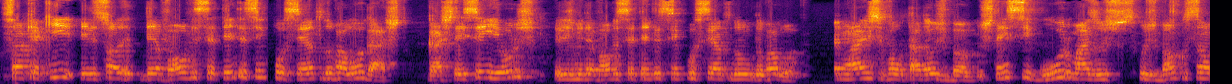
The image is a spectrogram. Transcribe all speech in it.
Só que aqui ele só devolve 75% do valor gasto. Gastei 100 euros, eles me devolvem 75% do, do valor. É mais voltada aos bancos. Tem seguro, mas os, os bancos são.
